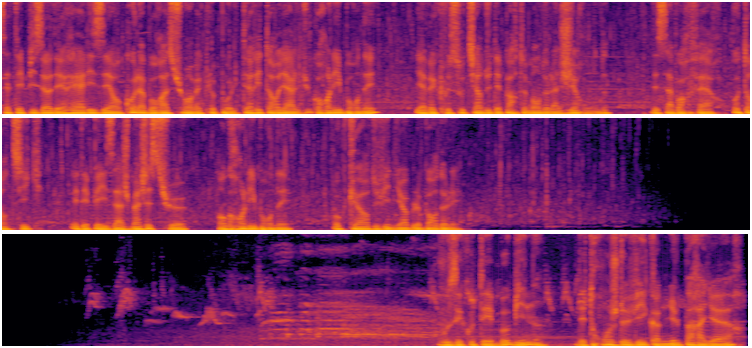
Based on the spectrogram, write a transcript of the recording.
Cet épisode est réalisé en collaboration avec le pôle territorial du Grand Libournais et avec le soutien du département de la Gironde, des savoir-faire authentiques et des paysages majestueux en Grand Libournais, au cœur du vignoble bordelais. Vous écoutez Bobine, des tronches de vie comme nulle part ailleurs,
